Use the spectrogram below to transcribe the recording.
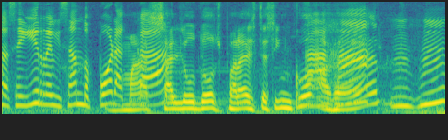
a seguir revisando por acá. Más saludos para este 5. A ver. ujú.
